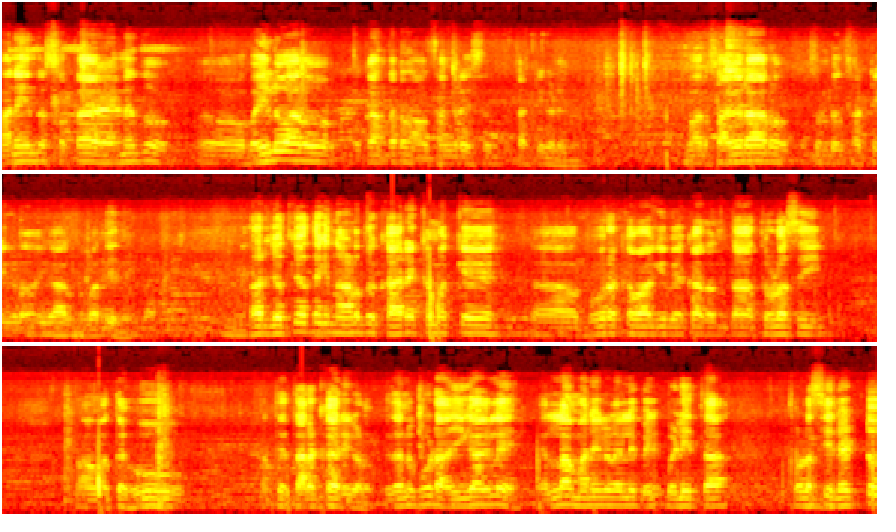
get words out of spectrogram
ಮನೆಯಿಂದ ಸ್ವತಃ ಹೆಣೆದು ಬೈಲುವಾರು ಮುಖಾಂತರ ನಾವು ಸಂಗ್ರಹಿಸಿದ ತಟ್ಟಿಗಳಿವೆ. ಸುಮಾರು ಸಾವಿರಾರು ತುಂಡು ತಟ್ಟಿಗಳು ಈಗಾಗಲೇ ಬಂದಿದೆ. ಅದರ ಜೊತೆ ಜೊತೆಗೆ ನಾಳ್ದು ಕಾರ್ಯಕ್ರಮಕ್ಕೆ ಪೂರಕವಾಗಿ ಬೇಕಾದಂಥ ತುಳಸಿ ಮತ್ತು ಹೂವು ಮತ್ತು ತರಕಾರಿಗಳು, ಇದನ್ನು ಕೂಡ ಈಗಾಗಲೇ ಎಲ್ಲ ಮನೆಗಳಲ್ಲಿ ಬೆ ಬೆಳೀತಾ ತುಳಸಿ ನೆಟ್ಟು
